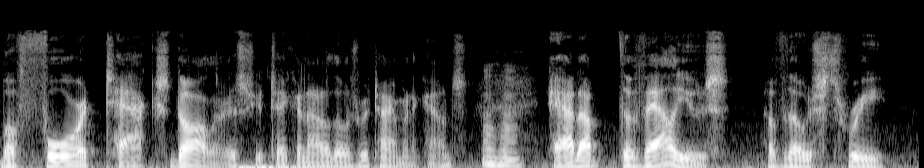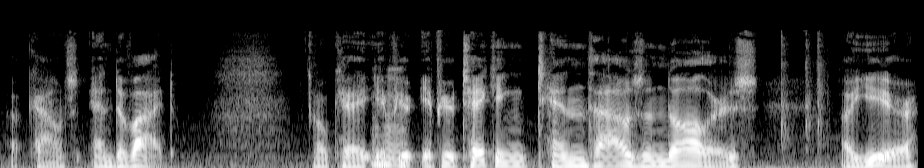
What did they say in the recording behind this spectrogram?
before tax dollars you're taking out of those retirement accounts. Mm-hmm. Add up the values of those three accounts and divide. Okay? If mm-hmm. you're if you're taking ten thousand dollars a year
